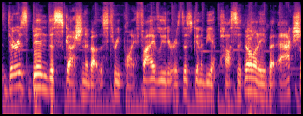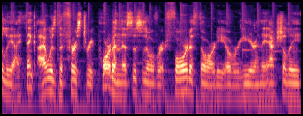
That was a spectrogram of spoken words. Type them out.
there's been discussion about this 3.5 liter. Is this going to be a possibility? But actually, I think I was the first to report on this. This is over at Ford Authority over here, and they actually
